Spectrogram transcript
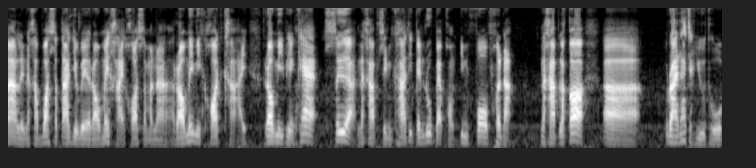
มากเลยนะครับว่า Start Your Way เราไม่ขายคอร์สสัมมนา เราไม่มีคอร์สขาย เรามีเพียงแค่เสื้อนะครับสินค้าที่เป็นรูปแบบของ Info Product นะครับแล้วก็รายได้จาก YouTube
